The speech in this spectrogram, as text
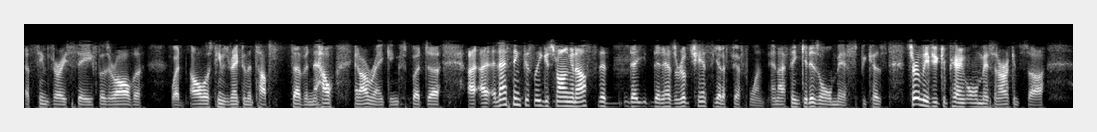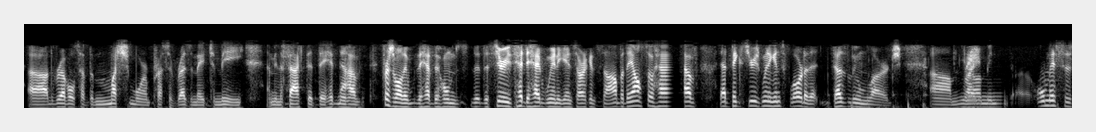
That seems very safe. Those are all the what all those teams ranked in the top seven now in our rankings. But uh, I, I and I think this league is strong enough that, that that it has a real chance to get a fifth one. And I think it is Ole Miss because certainly if you're comparing Ole Miss and Arkansas, uh, the Rebels have the much more impressive resume to me. I mean, the fact that they now have, first of all, they, they have the home the, the series head-to-head win against Arkansas, but they also have, have that big series win against Florida that does loom large. Um, you right. know, I mean, uh, Ole Miss is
